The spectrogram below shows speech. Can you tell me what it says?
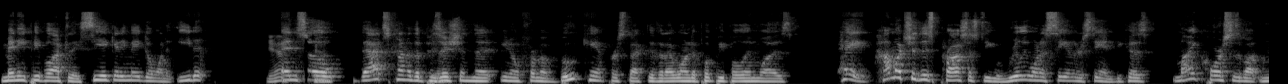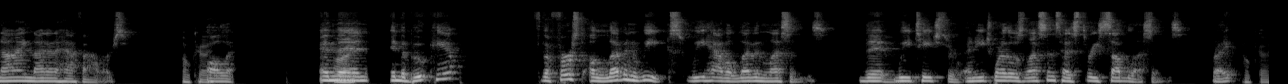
Many people, after they see it getting made, don't want to eat it. Yeah. And so yeah. that's kind of the position yeah. that, you know, from a boot camp perspective that I wanted to put people in was, hey, how much of this process do you really want to see and understand? Because my course is about nine, nine and a half hours. Okay. All in. And then in the boot camp, for the first 11 weeks, we have 11 lessons that mm. we teach through. And each one of those lessons has three sub lessons, right? Okay.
